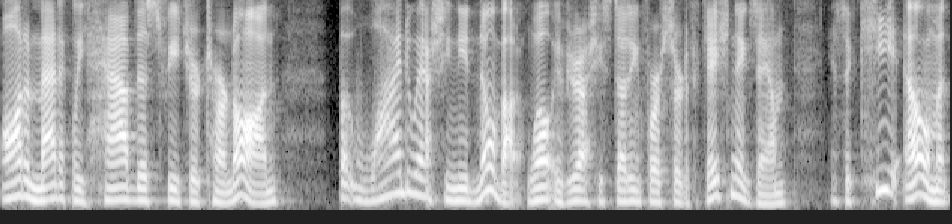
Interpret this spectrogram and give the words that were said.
automatically have this feature turned on but why do we actually need to know about it? Well, if you're actually studying for a certification exam, it's a key element,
